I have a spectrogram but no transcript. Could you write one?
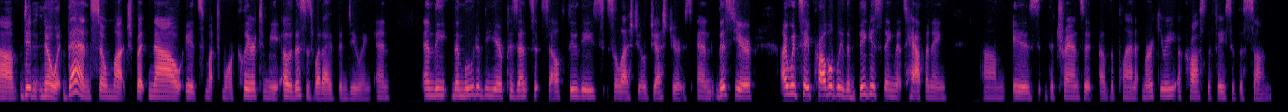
um, didn't know it then so much but now it's much more clear to me oh this is what i've been doing. And and the the mood of the year presents itself through these celestial gestures. And this year i would say probably the biggest thing that's happening um, is the transit of the planet mercury across the face of the sun.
